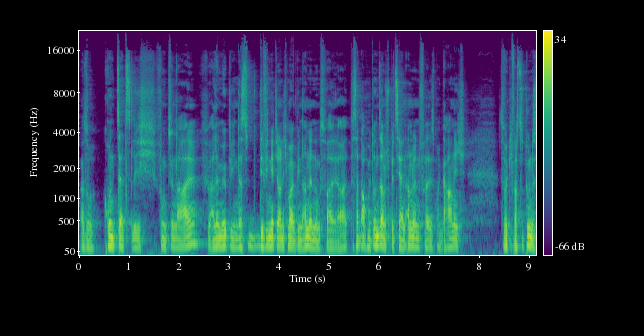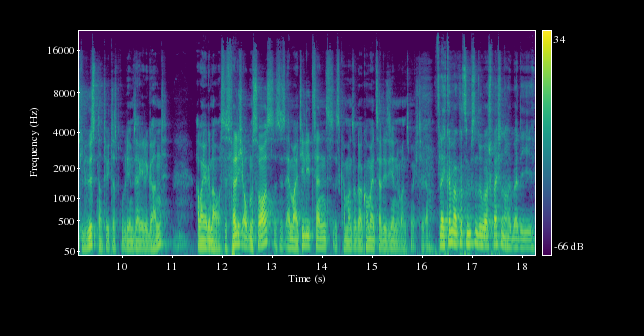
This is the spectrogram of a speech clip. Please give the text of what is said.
also grundsätzlich funktional für alle möglichen. Das definiert ja noch nicht mal irgendwie einen Anwendungsfall, ja. Das hat auch mit unserem speziellen Anwendungsfall erstmal gar nicht so wirklich was zu tun. Das löst natürlich das Problem sehr elegant. Aber ja, genau, es ist völlig Open Source, es ist MIT-Lizenz, das kann man sogar kommerzialisieren, wenn man es möchte, ja. Vielleicht können wir kurz ein bisschen drüber sprechen, noch über die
